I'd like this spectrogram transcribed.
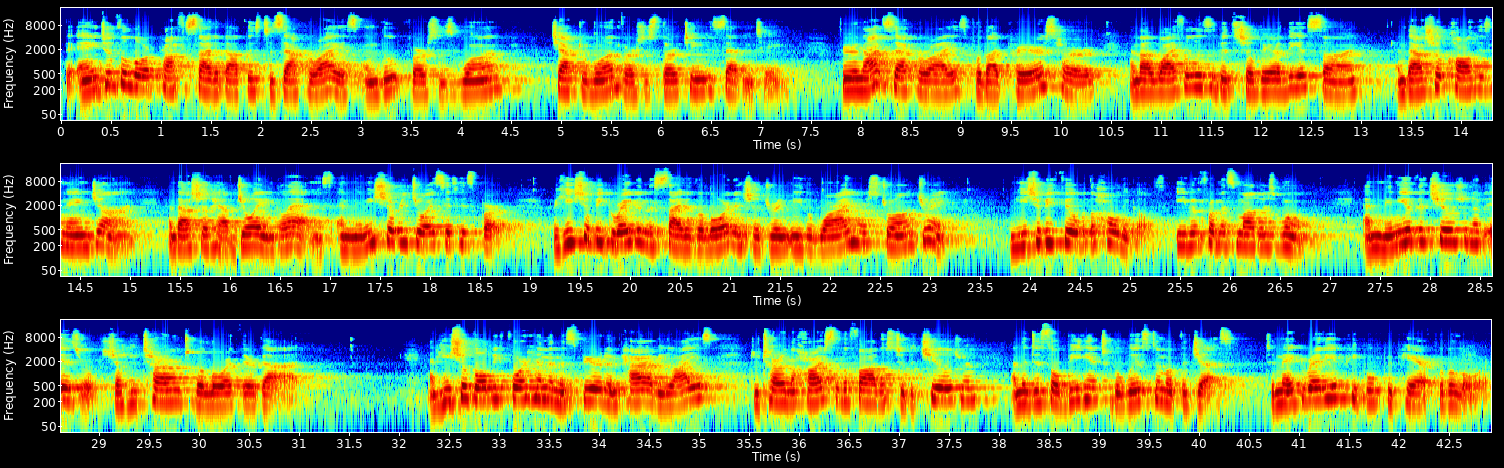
The angel of the Lord prophesied about this to Zacharias in Luke verses 1, chapter 1, verses 13 to 17. Fear not, Zacharias, for thy prayer is heard, and thy wife Elizabeth shall bear thee a son, and thou shalt call his name John, and thou shalt have joy and gladness, and many shall rejoice at his birth. For he shall be great in the sight of the Lord, and shall drink neither wine nor strong drink. And he shall be filled with the Holy Ghost, even from his mother's womb. And many of the children of Israel shall he turn to the Lord their God. And he shall go before him in the spirit and power of Elias to turn the hearts of the fathers to the children, and the disobedient to the wisdom of the just, to make ready a people prepared for the Lord.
